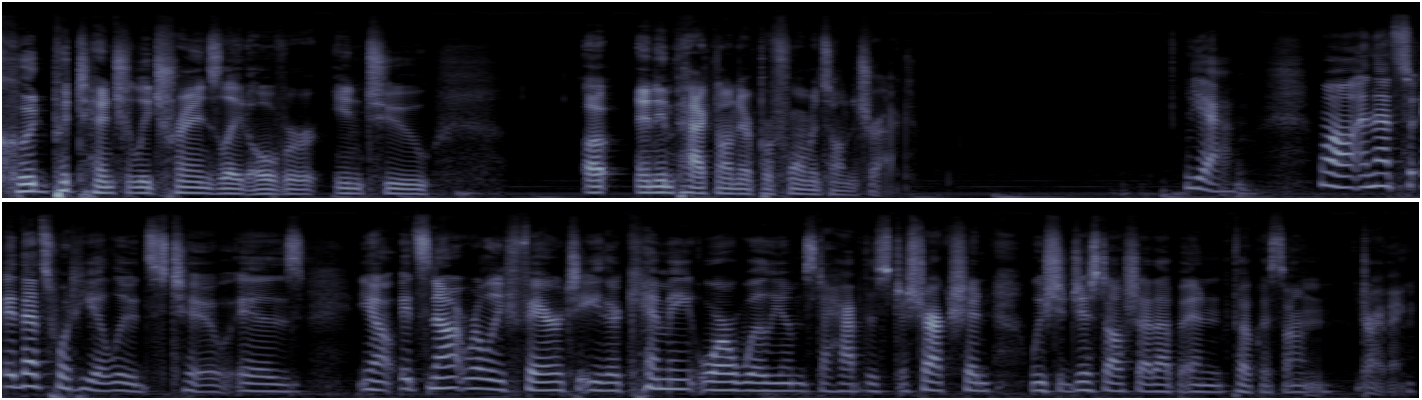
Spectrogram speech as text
could potentially translate over into a, an impact on their performance on the track Yeah. Well, and that's eh, that's what he alludes to is, you know, it's not really fair to either Kimi or Williams to have this distraction. We should just all shut up and focus on driving.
